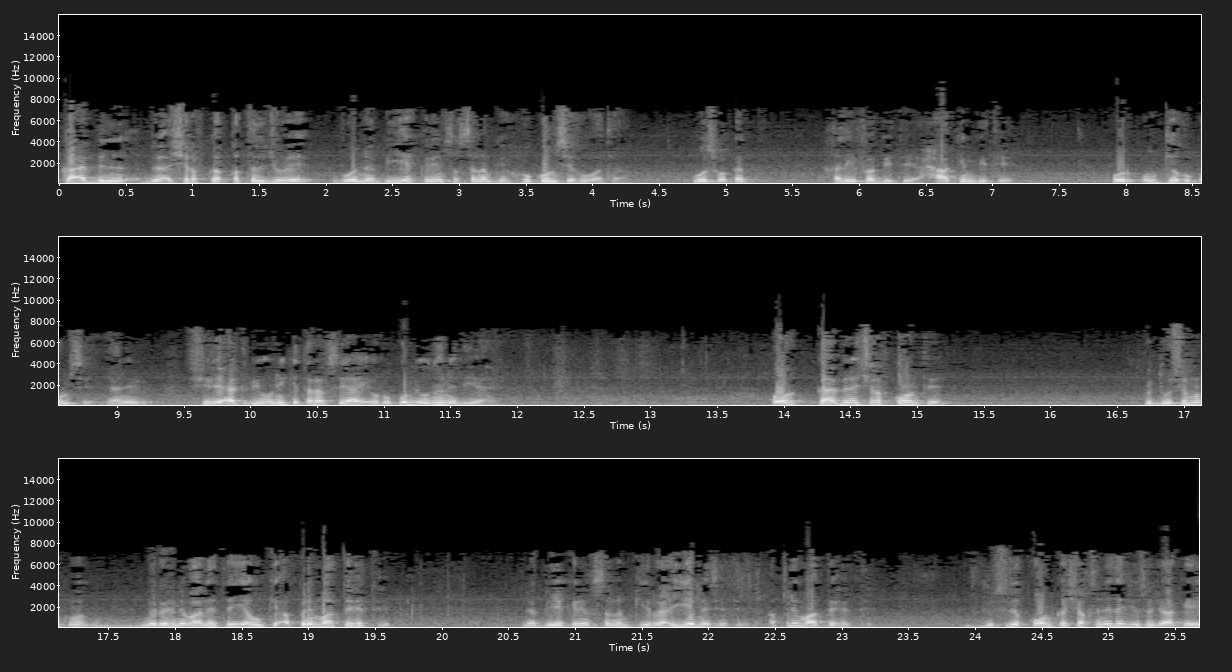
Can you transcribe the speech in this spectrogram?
قائب بن اشرف کا قتل جو ہے، وہ نبی کریم صلی اللہ علیہ وسلم کے حکم سے ہوا تھا۔ وہ اس وقت خلیفہ بھی تھے، حاکم بھی تھے۔ اور ان کے حکم سے یعنی شریعت بھی انہی کی طرف سے آئی اور حکم بھی انہوں نے دیا ہے۔ اور قائب اشرف کون تھے؟ کوئی دوسرے ملک میں رہنے والے تھے یا ان کے اپنے ماتحت تھے؟ نبی کریم وسلم کی رعیے میں سے تھے، اپنے ماتحت تھے۔ دوسرے قوم کا شخص نہیں تھے جسے جا کے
